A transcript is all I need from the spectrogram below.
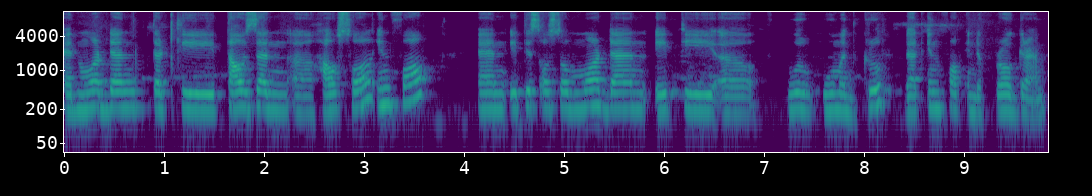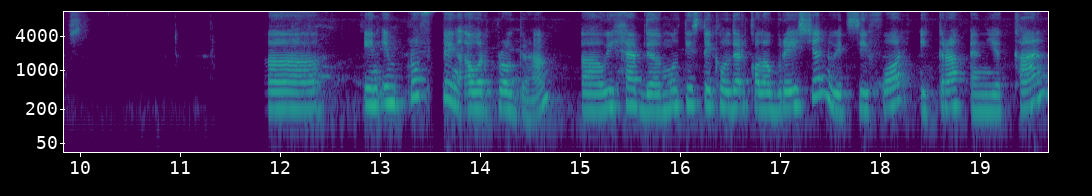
and more than 30,000 uh, households involved. And it is also more than 80 uh, women group that involved in the programs. Uh, in improving our program, uh, we have the multi-stakeholder collaboration with CIFOR, ICRAF, and YECAN.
